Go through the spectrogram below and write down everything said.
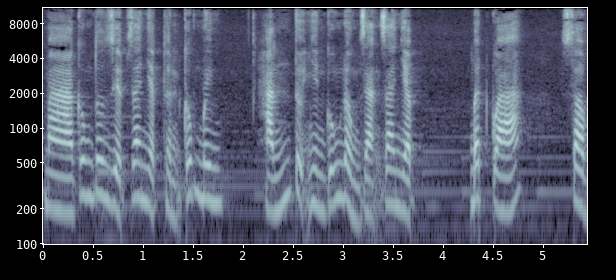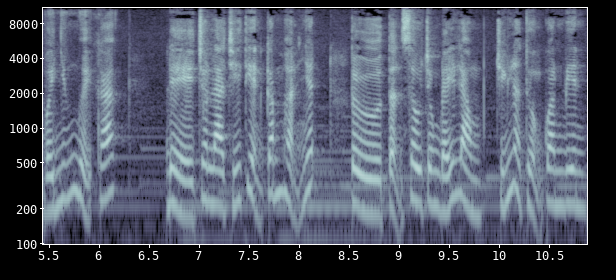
mà Cung Tôn Diệp gia nhập thần cốc minh, hắn tự nhiên cũng đồng dạng gia nhập. Bất quá, so với những người khác, để cho La Chí Thiện căm hận nhất từ tận sâu trong đáy lòng chính là thượng quan biên.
